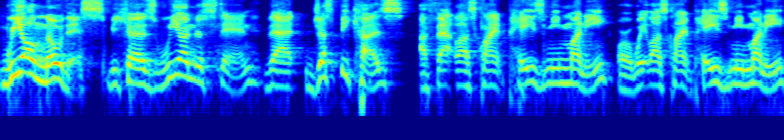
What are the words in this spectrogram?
We all know this because we understand that just because a fat loss client pays me money or a weight loss client pays me money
